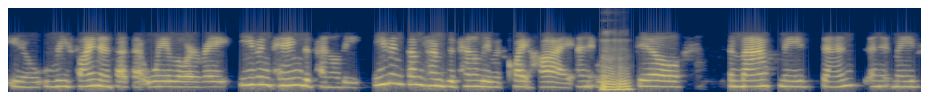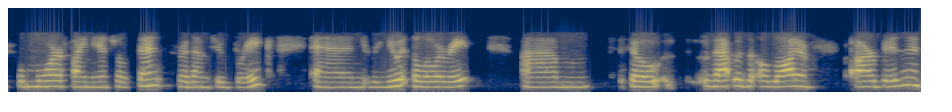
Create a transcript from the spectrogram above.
you know refinance at that way lower rate even paying the penalty even sometimes the penalty was quite high and it was mm-hmm. still the math made sense and it made more financial sense for them to break and renew at the lower rates. Um, so that was a lot of our business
